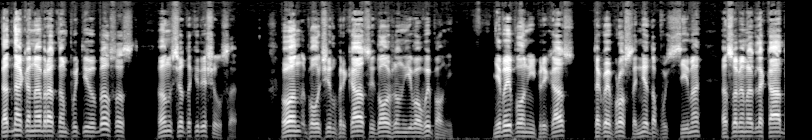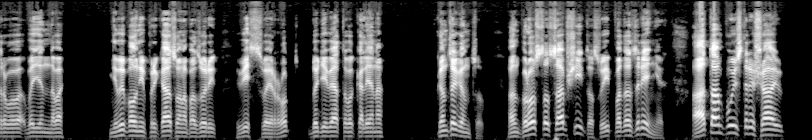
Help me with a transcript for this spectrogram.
Однако на обратном пути в Белфаст он все-таки решился. Он получил приказ и должен его выполнить. Не выполнить приказ, такое просто недопустимо, особенно для кадрового военного. Не выполнив приказ, он опозорит весь свой род до девятого колена. В конце концов, он просто сообщит о своих подозрениях, а там пусть решают,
